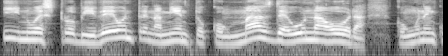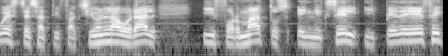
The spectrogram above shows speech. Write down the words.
Y nuestro video entrenamiento con más de una hora con una encuesta de satisfacción laboral y formatos en Excel y PDF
